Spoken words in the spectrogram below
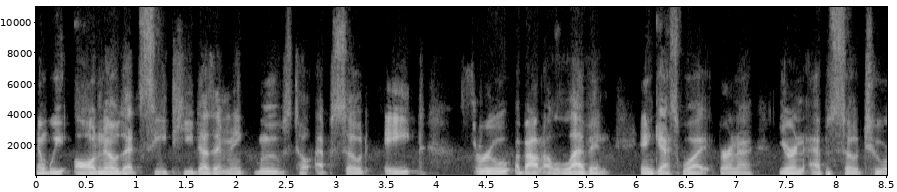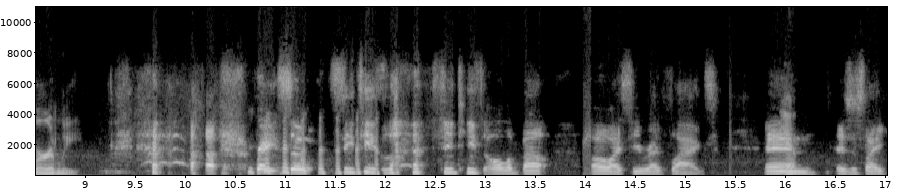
And we all know that CT doesn't make moves till episode eight through about 11. And guess what, Berna? You're in episode too early. right. So CT's CT's all about oh, I see red flags. And it's just like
